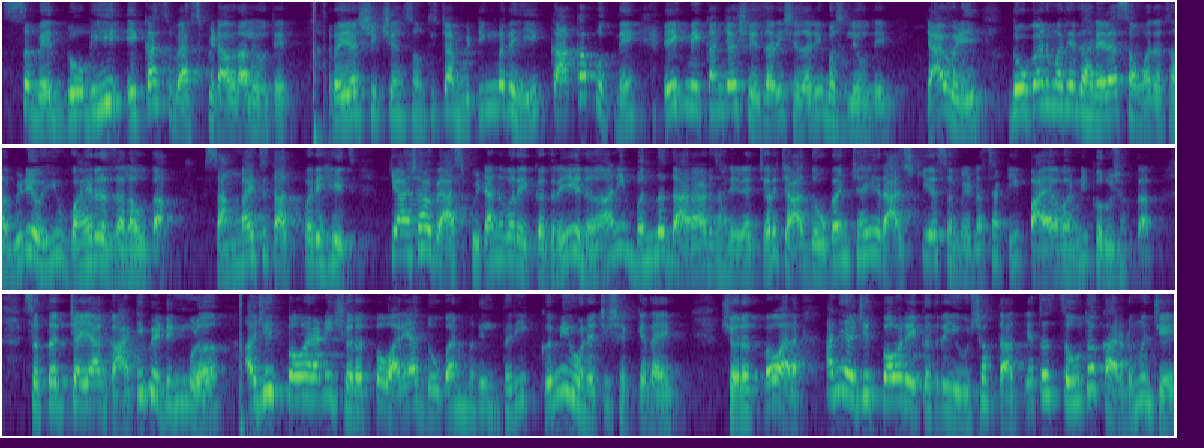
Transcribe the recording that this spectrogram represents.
सभेत दोघेही एकाच व्यासपीठावर आले होते. रयत शिक्षण संस्थेच्या मीटिंगमध्येही काका पुतणे एकमेकांच्या शेजारी शेजारी बसले होते. त्यावेळी दोघांमध्ये झालेल्या संवादाचा व्हिडिओही व्हायरल झाला होता. सांगायचं तात्पर्य हेच की अशा व्यासपीठांवर एकत्र येणं आणि बंद दाराड झालेल्या चर्चा दोघांच्याही राजकीय समेटासाठी पायाभरणी करू शकतात. सततच्या या गाठीभेटींमुळं अजित पवार आणि शरद पवार या दोघांमधील दरी कमी होण्याची शक्यता आहे. शरद पवार आणि अजित पवार एकत्र येऊ शकतात याचं चौथं कारण म्हणजे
